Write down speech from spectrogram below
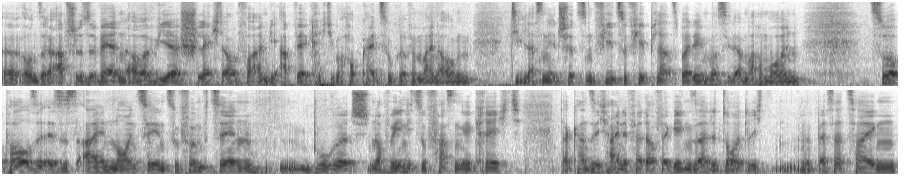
Äh, unsere Abschlüsse werden aber wieder schlechter und vor allem die Abwehr kriegt überhaupt keinen Zugriff in meinen Augen. Die lassen den Schützen viel zu viel Platz bei dem, was sie da machen wollen. Zur Pause ist es ein 19 zu 15. Buric noch wenig zu fassen gekriegt. Da kann sich Heinefett auf der Gegenseite deutlich besser zeigen.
